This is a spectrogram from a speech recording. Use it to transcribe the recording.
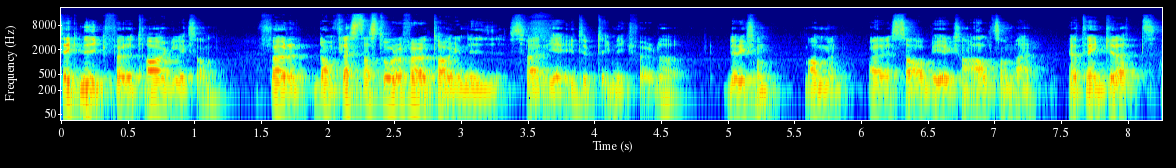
teknikföretag liksom. För de flesta stora företagen i Sverige är ju typ teknikföretag. Det är liksom, ja men, vad är det, Saab, Ericsson, allt sånt där. Jag tänker att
